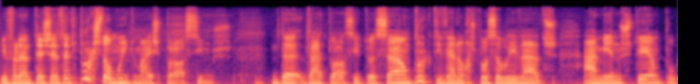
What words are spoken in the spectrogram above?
E Fernando Teixeira dos Santos, porque estão muito mais próximos da, da atual situação, porque tiveram responsabilidades há menos tempo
